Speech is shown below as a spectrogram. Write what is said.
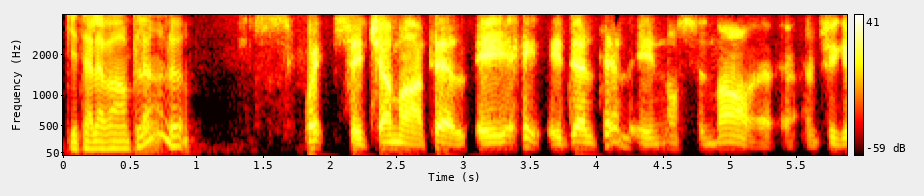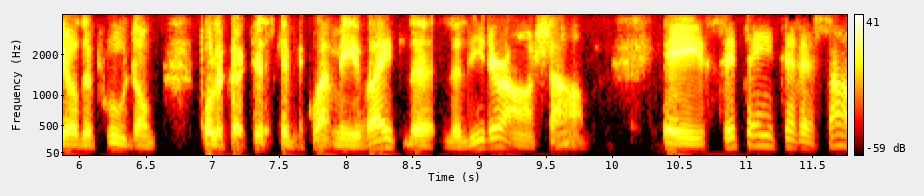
qui est à l'avant-plan, là. Oui, c'est Chamantel. Et, et Deltel est non seulement euh, une figure de proue donc pour le caucus québécois, mais il va être le, le leader en chambre. Et c'était intéressant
